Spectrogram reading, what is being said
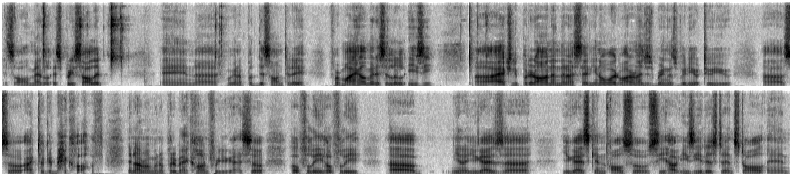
It's all metal. It's pretty solid. And uh, we're gonna put this on today. For my helmet it's a little easy. Uh, I actually put it on and then I said, you know what, why don't I just bring this video to you? Uh, so I took it back off and I'm, I'm going to put it back on for you guys. So hopefully, hopefully, uh, you know, you guys, uh, you guys can also see how easy it is to install and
